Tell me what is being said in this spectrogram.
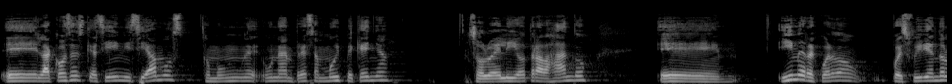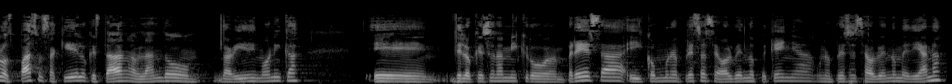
Eh, la cosa es que así iniciamos como una empresa muy pequeña, solo él y yo trabajando. Eh, y me recuerdo, pues fui viendo los pasos aquí de lo que estaban hablando David y Mónica, eh, de lo que es una microempresa y cómo una empresa se va volviendo pequeña, una empresa se va volviendo mediana,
